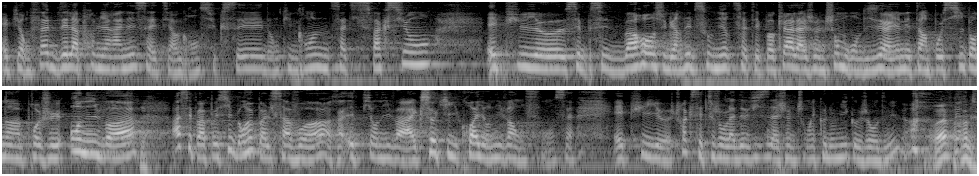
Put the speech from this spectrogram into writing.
Et puis en fait, dès la première année, ça a été un grand succès, donc une grande satisfaction. Et puis, euh, c'est marrant, j'ai gardé le souvenir de cette époque-là. La jeune chambre, on disait rien n'est impossible, on a un projet, on y va. Ah, c'est pas possible, on ne veut pas le savoir. Et puis, on y va. Avec ceux qui y croient, on y va en France. Et puis, euh, je crois que c'est toujours la devise de la jeune chambre économique aujourd'hui. Ouais, par contre,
